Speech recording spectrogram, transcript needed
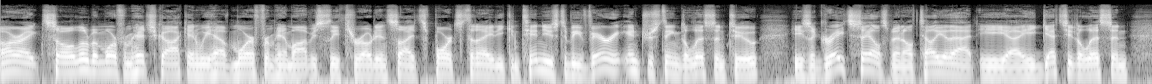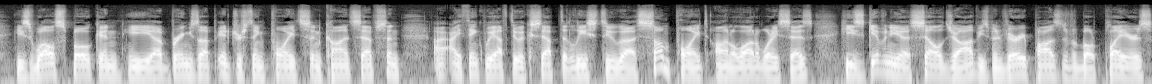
All right, so a little bit more from Hitchcock, and we have more from him obviously throughout Inside Sports tonight. He continues to be very interesting to listen to. He's a great salesman, I'll tell you that. He uh, he gets you to listen. He's well spoken. He uh, brings up interesting points and concepts, and I, I think we have to accept at least to uh, some point on a lot of what he says. He's given you a sell job. He's been very positive about players,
